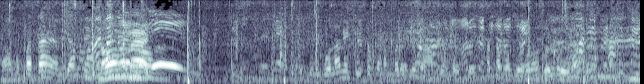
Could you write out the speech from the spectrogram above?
हमको पता है हम जानते हैं बोला नहीं कि सबका नंबर है जो तो खत्म हो गया तो कोई बात नहीं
